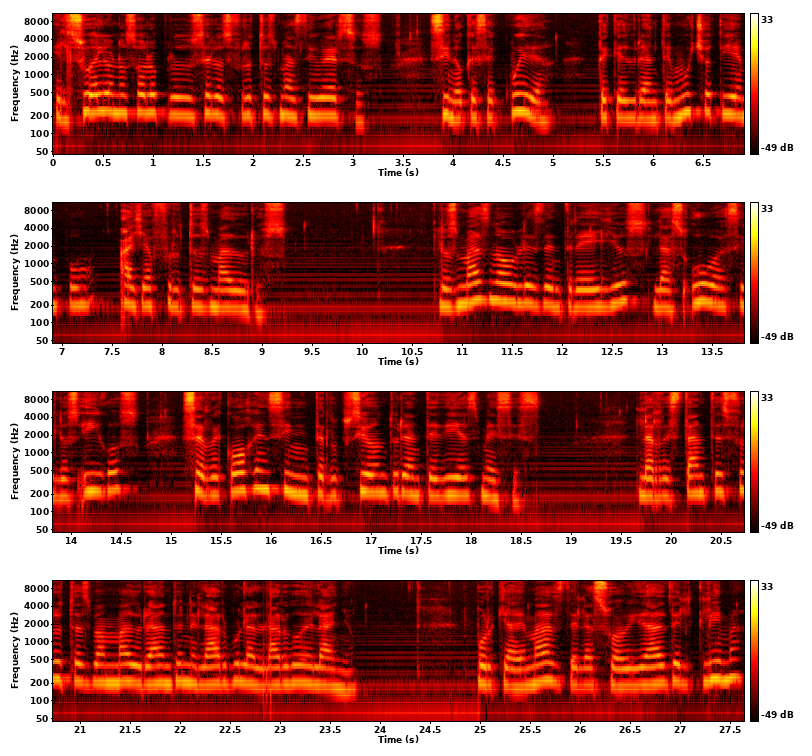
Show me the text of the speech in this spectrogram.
El suelo no solo produce los frutos más diversos, sino que se cuida de que durante mucho tiempo haya frutos maduros. Los más nobles de entre ellos, las uvas y los higos, se recogen sin interrupción durante diez meses. Las restantes frutas van madurando en el árbol a lo largo del año porque además de la suavidad del clima,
